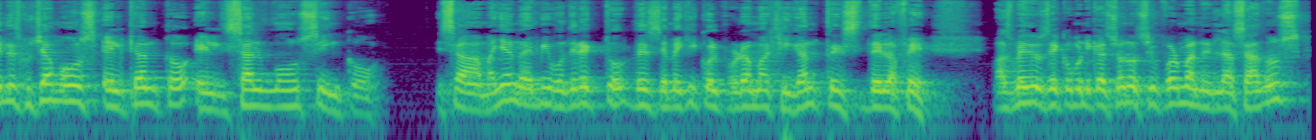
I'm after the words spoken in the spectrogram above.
Bien, escuchamos el canto, el Salmo 5. Esa mañana en vivo en directo desde México el programa Gigantes de la Fe. Más medios de comunicación nos informan enlazados.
